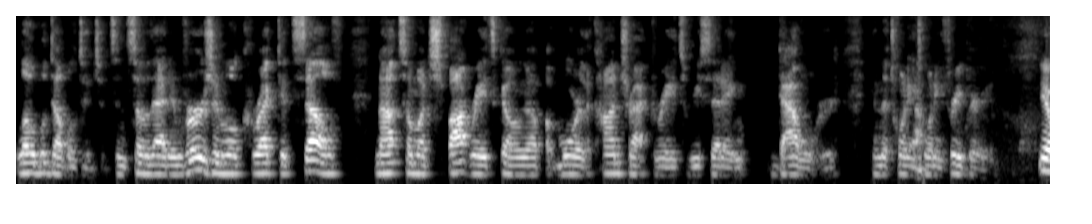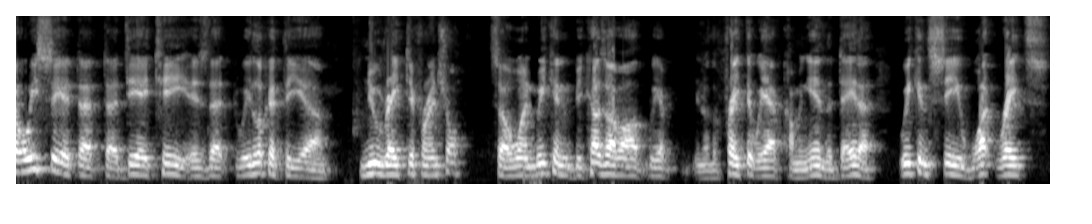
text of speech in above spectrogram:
low double digits. And so that inversion will correct itself, not so much spot rates going up, but more the contract rates resetting downward in the 2023 yeah. period. Yeah, we see it at uh, DAT is that we look at the uh, new rate differential. So when we can, because of all we have, you know, the freight that we have coming in, the data, we can see what rates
